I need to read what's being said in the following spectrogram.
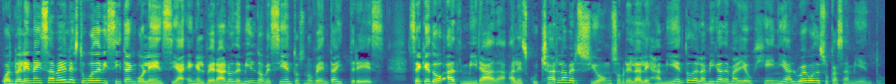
Cuando Elena Isabel estuvo de visita en Golencia en el verano de 1993, se quedó admirada al escuchar la versión sobre el alejamiento de la amiga de María Eugenia luego de su casamiento.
